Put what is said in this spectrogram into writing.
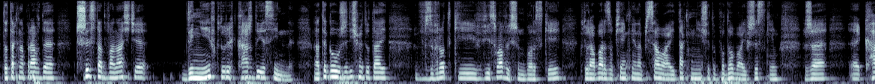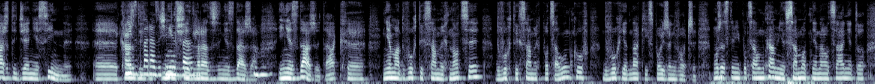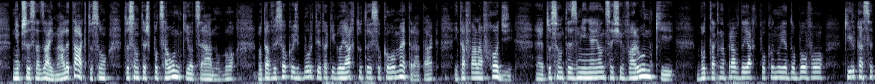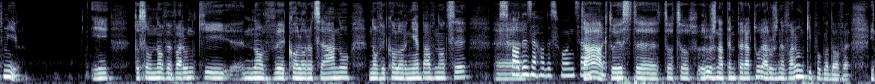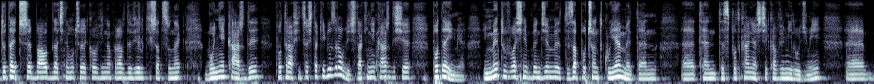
to tak naprawdę 312 dni, w których każdy jest inny. Dlatego użyliśmy tutaj zwrotki Wisławy Szymborskiej, która bardzo pięknie napisała i tak mnie się to podoba i wszystkim, że e, każdy dzień jest inny. E, każdy, nic dwa razy się nie zdarza. się dwa razy nie zdarza. Mhm. I nie zdarzy, tak? E, nie ma dwóch tych samych nocy, dwóch tych samych pocałunków, dwóch jednakich spojrzeń w oczy. Może z tymi pocałunkami jest samotnie na oceanie, to nie przesadzajmy, ale tak, to są, to są też pocałunki oceanu, bo, bo ta wysokość burty takiego jachtu to jest około metra, tak? I ta fala wchodzi. E, to są te zmieniające się warunki, bo tak naprawdę jacht pokonuje dobowo kilkaset mil. I to są nowe warunki, nowy kolor oceanu, nowy kolor nieba w nocy. Wschody, zachody słońca. Tak, tak, to jest e, to, to różna temperatura, różne warunki pogodowe. I tutaj trzeba oddać temu człowiekowi naprawdę wielki szacunek, bo nie każdy potrafi coś takiego zrobić, tak? I nie każdy się podejmie. I my tu właśnie będziemy, zapoczątkujemy ten, e, ten, te spotkania z ciekawymi ludźmi, e,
